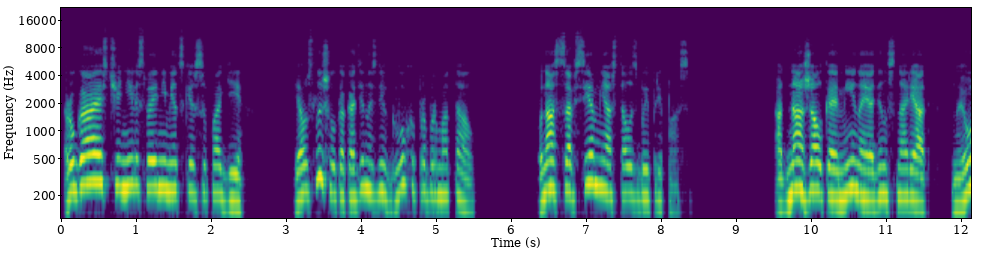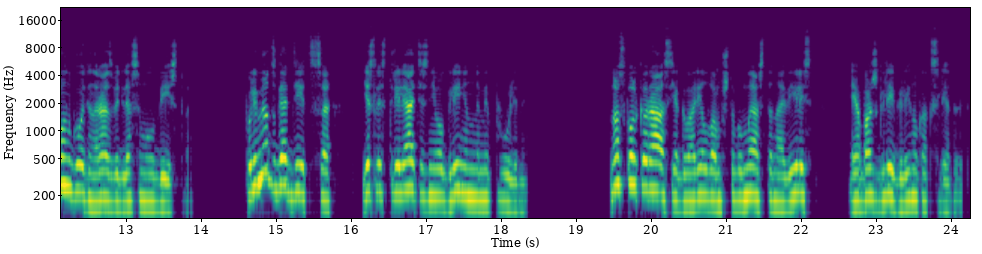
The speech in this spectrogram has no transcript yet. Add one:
Ругаясь, чинили свои немецкие сапоги. Я услышал, как один из них глухо пробормотал. У нас совсем не осталось боеприпасов. Одна жалкая мина и один снаряд, но и он годен разве для самоубийства. Пулемет сгодится, если стрелять из него глиняными пулями. Но сколько раз я говорил вам, чтобы мы остановились и обожгли глину как следует.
